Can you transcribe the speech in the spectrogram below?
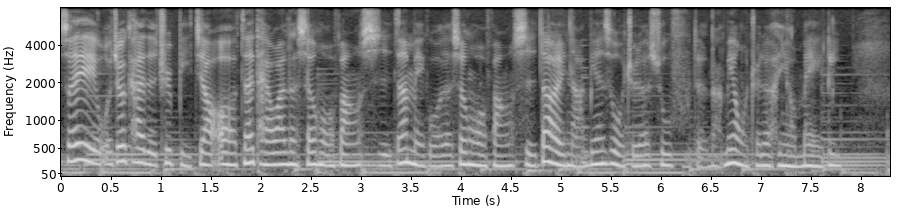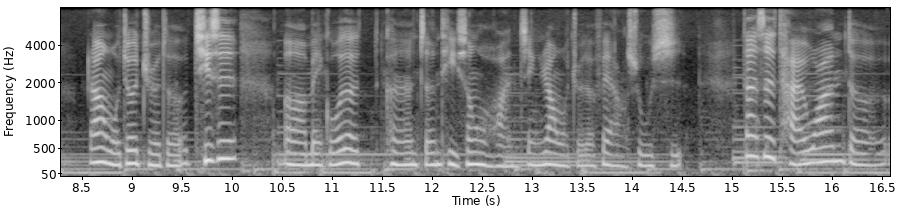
所以我就开始去比较哦，在台湾的生活方式，在美国的生活方式，到底哪边是我觉得舒服的，哪边我觉得很有魅力。然后我就觉得，其实呃，美国的可能整体生活环境让我觉得非常舒适，但是台湾的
